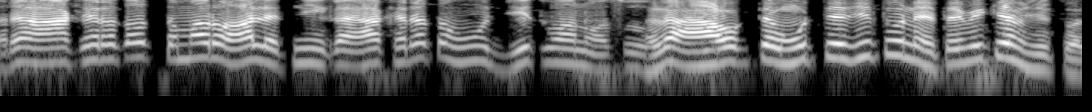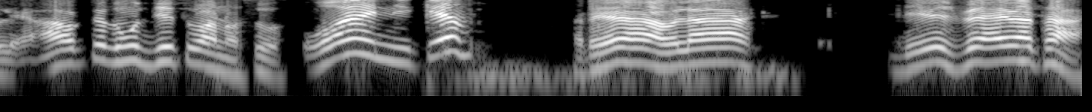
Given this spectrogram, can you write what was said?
અરે આખરે તો તમારું હાલત નહીં કાંઈ. આખરે તો હું જીતવાનો છું. અરે આ વખતે હું તે જીતું ને તમે કેમ જીતો લે? આ વખતે તો હું જીતવાનો છું. હોયની કેમ? અરે ઓલા દેવેશભાઈ આવ્યા હતા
